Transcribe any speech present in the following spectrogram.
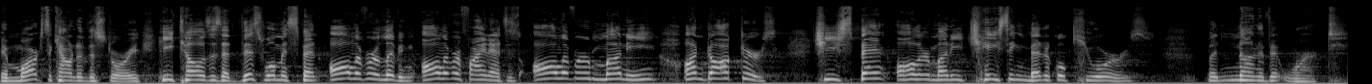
In Mark's account of the story, he tells us that this woman spent all of her living, all of her finances, all of her money on doctors. She spent all her money chasing medical cures, but none of it worked.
